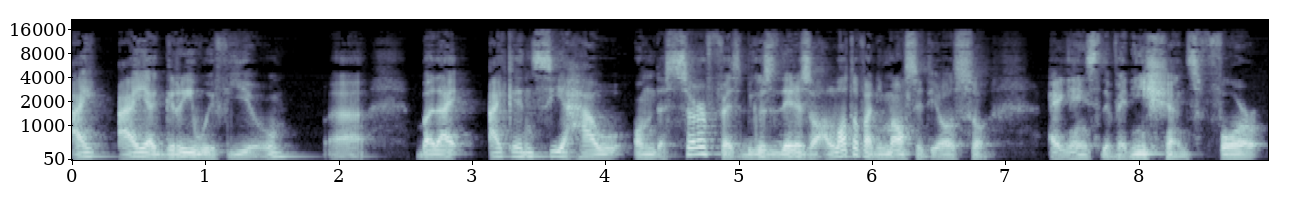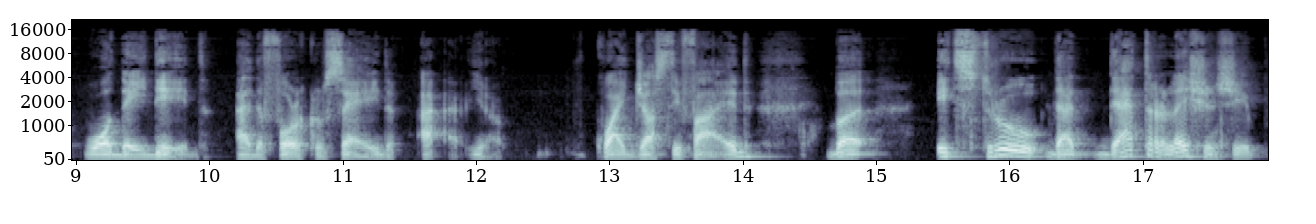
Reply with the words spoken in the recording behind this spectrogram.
I I agree with you, uh, but I I can see how on the surface because there is a lot of animosity also against the Venetians for what they did at the Fourth Crusade. Uh, you know, quite justified, but it's true that that relationship.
